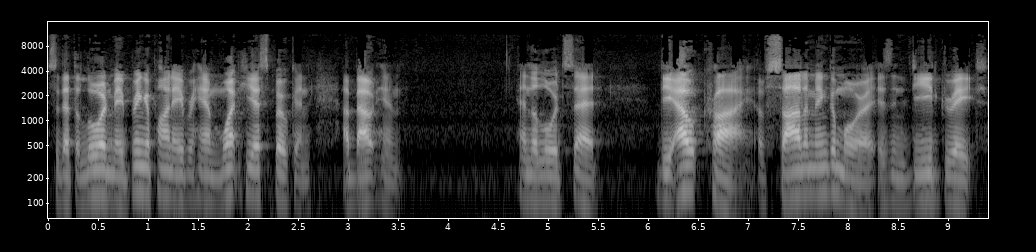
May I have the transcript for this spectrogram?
so that the Lord may bring upon Abraham what he has spoken about him. And the Lord said, The outcry of Sodom and Gomorrah is indeed great,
